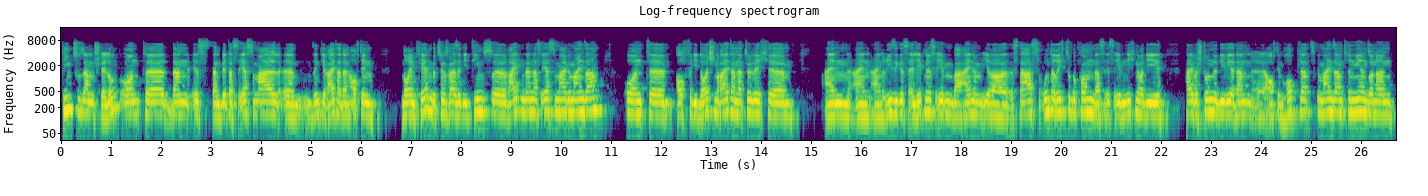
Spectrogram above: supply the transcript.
Teamzusammenstellung und äh, dann ist, dann wird das erste Mal, äh, sind die Reiter dann auf den neuen Pferden, beziehungsweise die Teams äh, reiten dann das erste Mal gemeinsam und äh, auch für die deutschen Reiter natürlich äh, ein, ein, ein riesiges Erlebnis, eben bei einem ihrer Stars Unterricht zu bekommen. Das ist eben nicht nur die halbe Stunde, die wir dann äh, auf dem Hauptplatz gemeinsam trainieren, sondern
